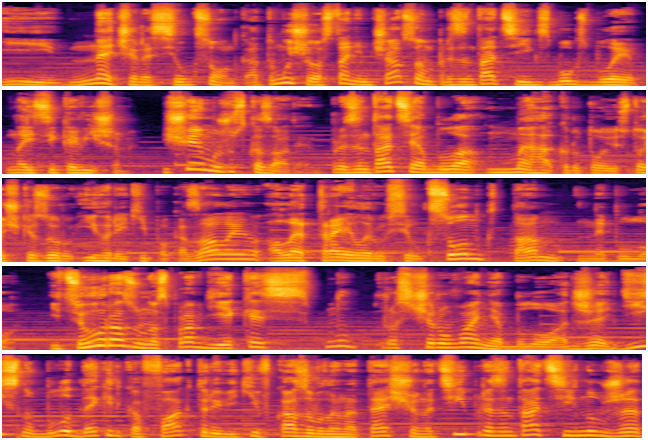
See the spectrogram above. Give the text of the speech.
і не через Silksong, а тому, що останнім часом презентації Xbox були найцікавішими. І що я можу сказати? Презентація була мега крутою з точки зору ігор, які показали, але трейлеру Silksong там не було. І цього разу насправді якесь ну розчарування було, адже дійсно було декілька факторів, які вказували на те, що на цій презентації ну вже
